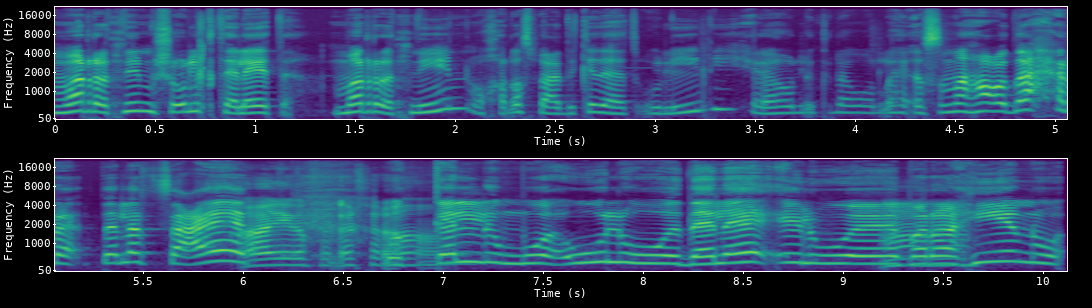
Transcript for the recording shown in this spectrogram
مرة اتنين مش هقول لك ثلاثة مرة اتنين وخلاص بعد كده هتقولي لي أقول لك لا والله أصل أنا هقعد أحرق ثلاث ساعات أيوه في الآخر آه. وأتكلم وأقول ودلائل وبراهين و...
